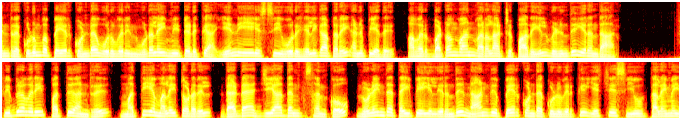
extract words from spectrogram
என்ற குடும்பப் பெயர் கொண்ட ஒருவரின் உடலை மீட்டெடுக்க என்ஏஎஸ்சி ஒரு ஹெலிகாப்டரை அனுப்பியது அவர் பட்டோங்வான் வரலாற்று பாதையில் விழுந்து இறந்தார். பிப்ரவரி பத்து அன்று மத்திய மலைத்தொடரில் டட ஜியாதன்சன்கோ நுழைந்த தைப்பேயில் இருந்து நான்கு பேர் கொண்ட குழுவிற்கு எச்எஸ்யூ தலைமை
